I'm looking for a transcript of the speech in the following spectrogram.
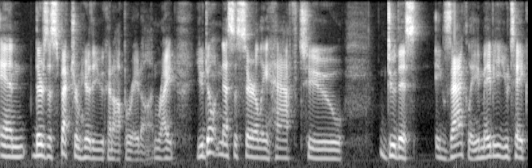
And there's a spectrum here that you can operate on, right? You don't necessarily have to do this exactly. Maybe you take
